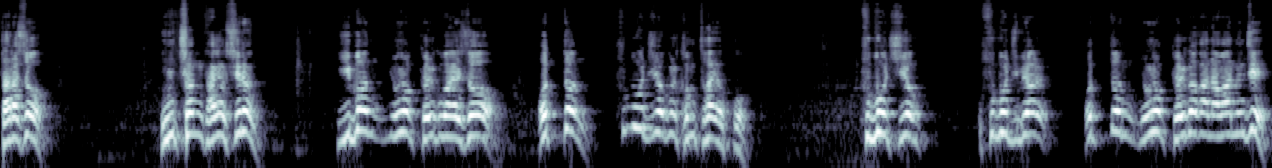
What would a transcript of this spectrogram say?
따라서 인천광역시는 이번 용역 결과에서 어떤 후보 지역을 검토하였고 후보 지역 후보지별 어떤 용역 결과가 나왔는지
